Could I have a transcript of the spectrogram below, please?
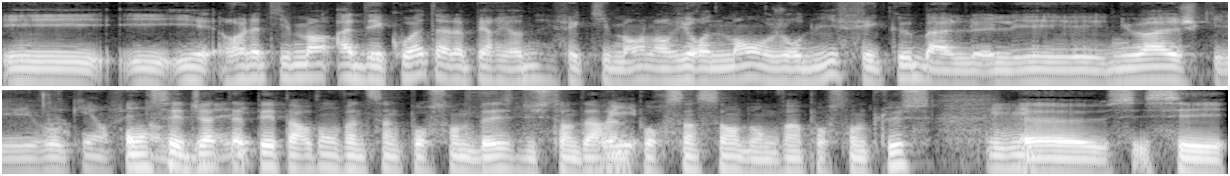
est, relativement adéquate à la période. Effectivement, l'environnement aujourd'hui fait que bah, les nuages qu'il évoquait en fait. On s'est déjà tapé, pardon, 25% de baisse du standard pour 500, donc 20% de plus. Mhm. Euh, c'est,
